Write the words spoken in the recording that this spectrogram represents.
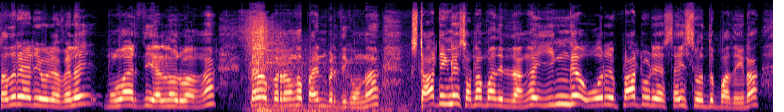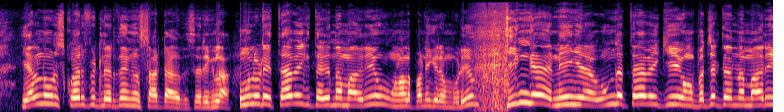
சதுர அடியோடைய விலை மூவாயிரத்தி எழுநூறுவாங்க. தேவைப்படுறவங்க பயன்படுத்திக்கோங்க. ஸ்டார்டிங்லேயே சொன்ன மாதிரி தாங்க இங்கே ஒரு பிளாட்டோடைய சைஸ் வந்து பார்த்தீங்கன்னா எழுநூறு ஸ்கொயர் ஃபீட்லேருந்து இங்கே ஸ்டார்ட் ஆகுது. சரிங்களா? உங்களுடைய தேவைக்கு தகுந்த மாதிரியும் உங்களால் பண்ணிக்கிற முடியும். இங்கே நீங்கள் உங்கள் தேவைக்கு உங்கள் பட்ஜெட் தகுந்த மாதிரி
